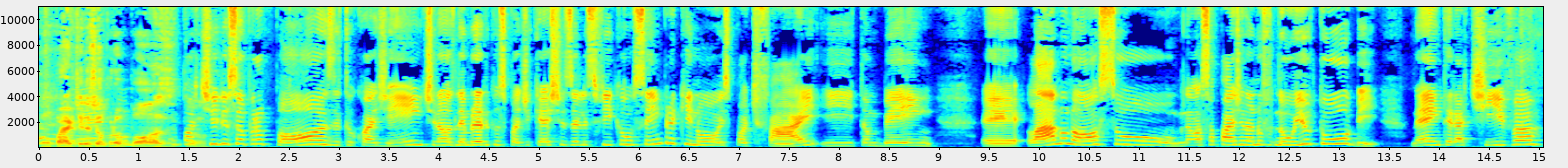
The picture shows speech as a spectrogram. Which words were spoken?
Compartilhe o seu propósito. Compartilhe o seu propósito com a gente. Nós lembrando que os podcasts eles ficam sempre aqui no Spotify e também é, lá no nosso, na nossa página no, no YouTube, né? Interativa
